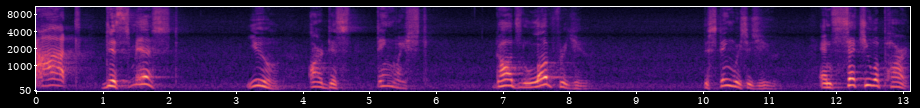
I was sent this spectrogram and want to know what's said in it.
not dismissed, you are distinguished. God's love for you distinguishes you and set you apart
